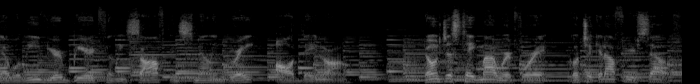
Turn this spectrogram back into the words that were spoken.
that will leave your beard feeling soft and smelling great all day long. Don't just take my word for it, go check it out for yourself.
